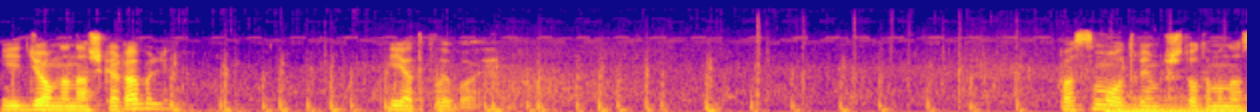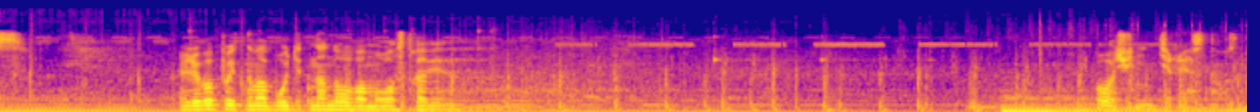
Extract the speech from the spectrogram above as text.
Идем на наш корабль и отплываем. Посмотрим, что там у нас любопытного будет на новом острове. Очень интересно узнать.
